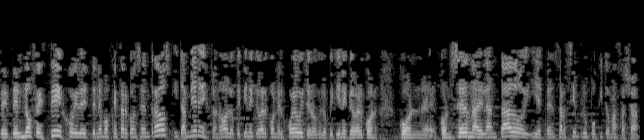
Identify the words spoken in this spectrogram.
del no festejo y de tenemos que estar concentrados. Y también esto, ¿no? Lo que tiene que ver con el juego y lo, que tiene que ver con, con, eh, con ser un adelantado y pensar siempre un poquito más allá.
